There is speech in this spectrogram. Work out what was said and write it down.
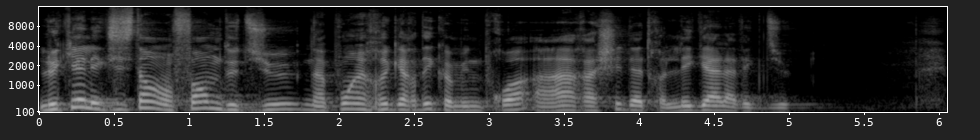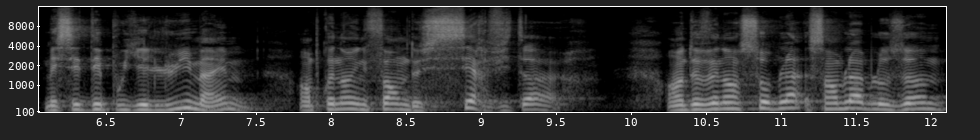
lequel, existant en forme de Dieu, n'a point regardé comme une proie à arracher d'être l'égal avec Dieu. mais s'est dépouillé lui-même en prenant une forme de serviteur, en devenant semblable aux hommes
